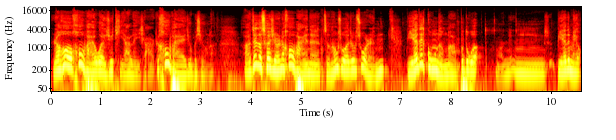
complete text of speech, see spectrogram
然后后排我也去体验了一下，这后排就不行了，啊，这个车型的后排呢，只能说就坐人，别的功能啊不多，嗯，别的没有。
